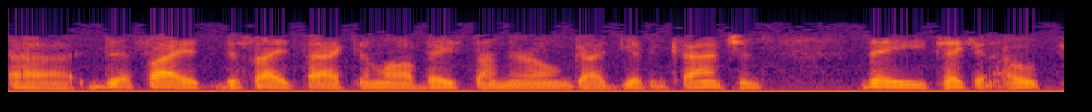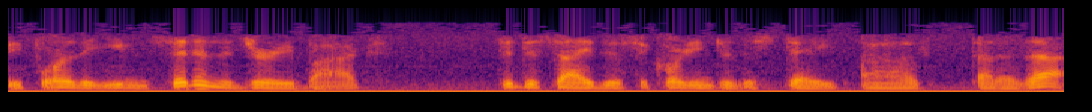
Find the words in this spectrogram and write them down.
uh, decide, decide fact and law based on their own God-given conscience. They take an oath before they even sit in the jury box to decide this according to the state of da da da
